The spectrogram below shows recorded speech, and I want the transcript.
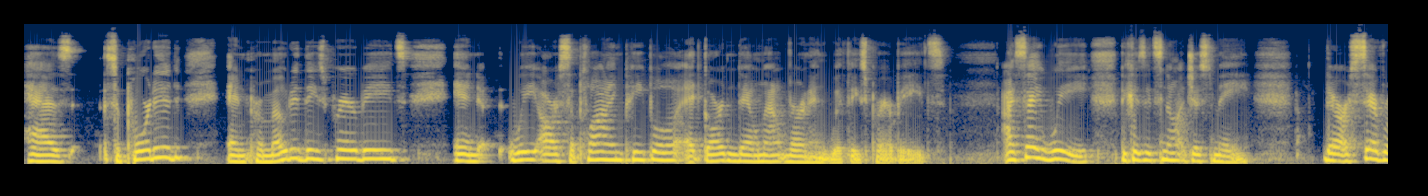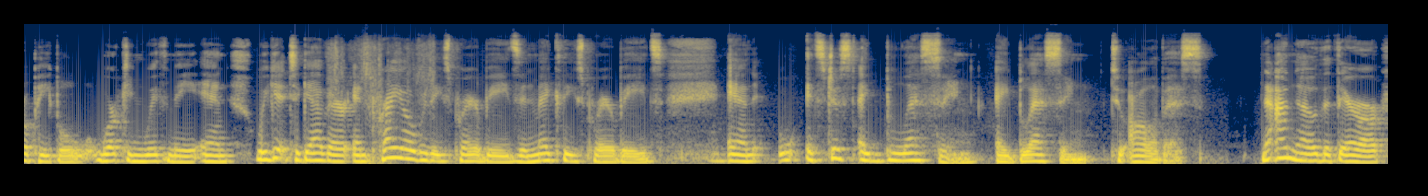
has supported and promoted these prayer beads, and we are supplying people at Gardendale Mount Vernon with these prayer beads. I say we because it's not just me. There are several people working with me, and we get together and pray over these prayer beads and make these prayer beads. And it's just a blessing, a blessing to all of us. Now, I know that there are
